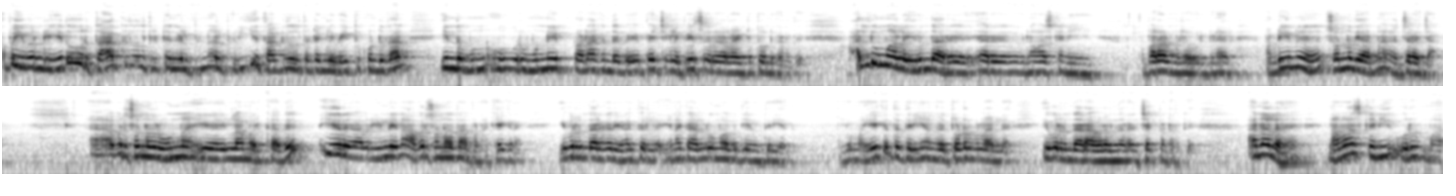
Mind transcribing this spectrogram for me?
அப்போ இவர்கள் ஏதோ ஒரு தாக்குதல் திட்டங்கள் பின்னால் பெரிய தாக்குதல் திட்டங்களை வைத்துக்கொண்டு தான் இந்த முன் ஒரு முன்னேற்பாடாக இந்த பே- பேச்சுக்களை பேசுகிறார்கள் என்று தோன்றுகிறது. அல்லுமாவில் இருந்தார் யார்? நவாஸ்கனி பாராளுமன்ற உறுப்பினர். அப்படின்னு சொன்னது யாருன்னா ஹஜ்ராஜா. அவர் சொன்னதில் உண்மை இல்லாமல் இருக்காது. இவர் அவர் இல்லைன்னா அவர் சொன்னது தான் இப்போ நான் கேட்குறேன். இவர் இருந்தாருக்காரு எனக்கு தெரியல. எனக்கு அல்லுமா பற்றி எனக்கு தெரியாது. அல்லுமா இயக்கத்தை தெரியும் அங்கே தொடர்புலாம் இல்லை. இவர் இருந்தார் அவர் இருந்தார் செக் பண்ணுறதுக்கு அதனால் நவாஸ்கனி ஒரு மா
